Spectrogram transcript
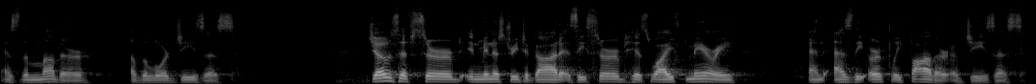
as the mother of the Lord Jesus. Joseph served in ministry to God as he served his wife Mary and as the earthly father of Jesus.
